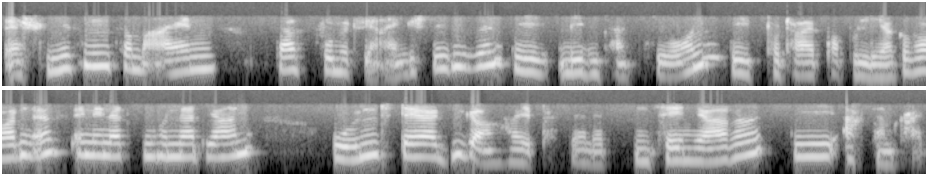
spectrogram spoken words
erschließen. Zum einen das, womit wir eingestiegen sind, die Meditation, die total populär geworden ist in den letzten 100 Jahren und der Giga-Hype der letzten zehn Jahre, die Achtsamkeit.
